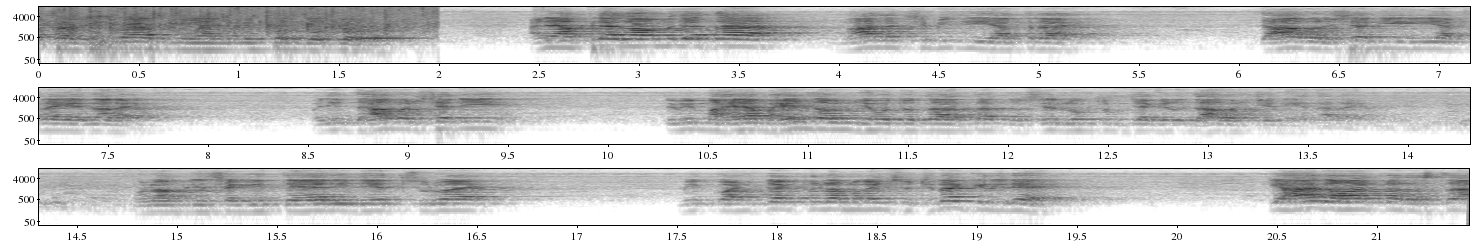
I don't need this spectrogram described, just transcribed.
असा विश्वास मी या निमित्तानं देतो. आणि आपल्या गावामध्ये आता महालक्ष्मीची यात्रा आहे. दहा वर्षांनी ही यात्रा येणार आहे. म्हणजे दहा वर्षांनी तुम्ही माह्याबाहेर जाऊन जेवत होता आता दुसरे लोक तुमच्याकडे दहा वर्षांनी येणार आहे म्हणून आपली सगळी तयारी जे सुरू आहे. मी कॉन्ट्रॅक्टरला मला सूचना केलेली आहे की हा गावातला रस्ता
